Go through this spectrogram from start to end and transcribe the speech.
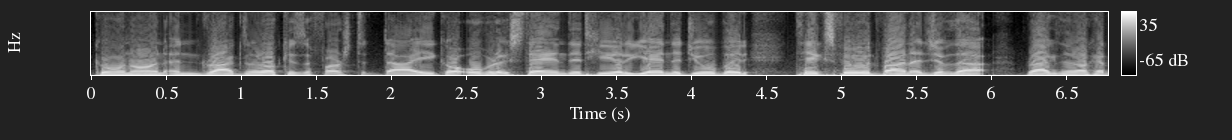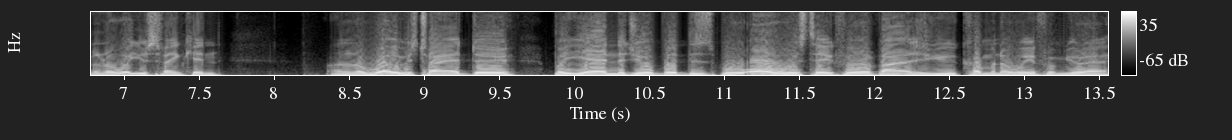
going on and Ragnarok is the first to die. He got overextended here. Yen the Dual Blade takes full advantage of that. Ragnarok, I don't know what he was thinking. I don't know what he was trying to do. But Yen the Dual Blade will always take full advantage of you coming away from your uh,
